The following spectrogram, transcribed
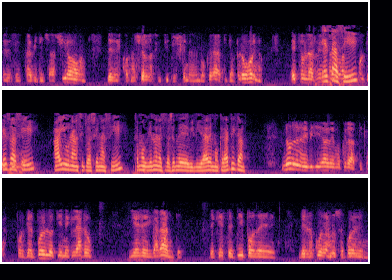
de desestabilización, de desconocer las instituciones democráticas. Pero bueno, ¿Es así? ¿Es así? ¿Hay una situación así? ¿Estamos viviendo una situación de debilidad democrática? No de debilidad democrática, porque el pueblo tiene claro y es el garante de que este tipo de, de locuras no se pueden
